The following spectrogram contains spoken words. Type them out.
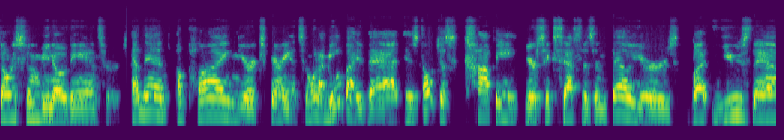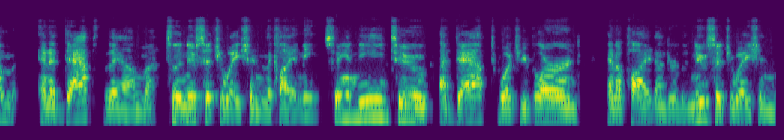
Don't assume you know the answers. And then applying your experience. And what I mean by that is don't just copy your successes and failures, but use them and adapt them to the new situation the client needs. So you need to adapt what you've learned and apply it under the new situation.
